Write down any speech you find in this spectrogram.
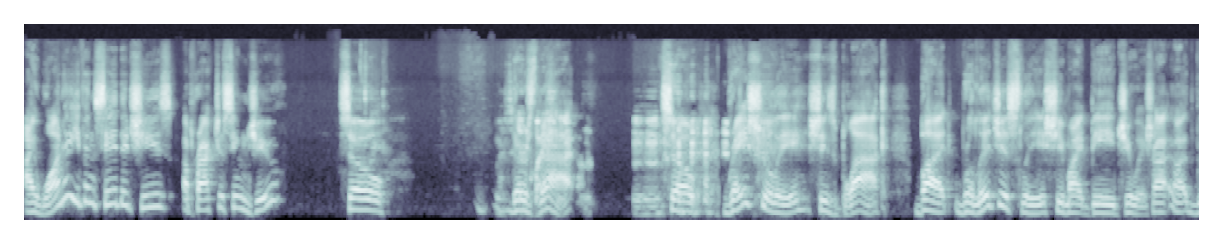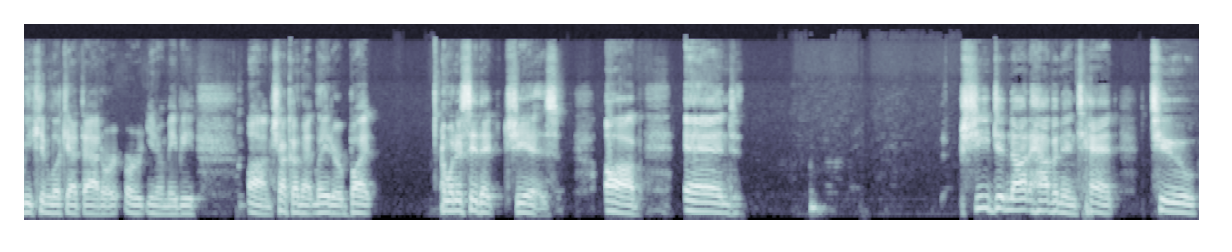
I want to even say that she's a practicing Jew, so That's there's that. Mm-hmm. so racially, she's black, but religiously, she might be Jewish. I, I, we can look at that, or, or you know, maybe um, check on that later. But I want to say that she is, um, and she did not have an intent to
